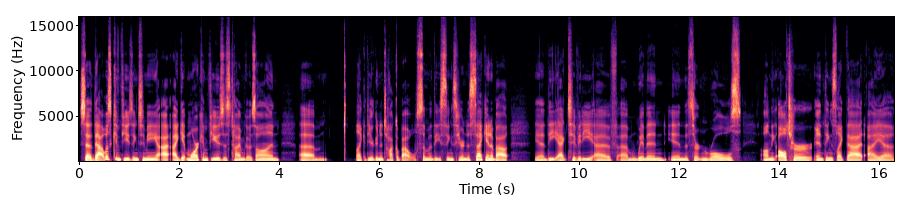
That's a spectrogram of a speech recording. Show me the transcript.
So that was confusing to me. I, I get more confused as time goes on. Um, like you're going to talk about some of these things here in a second about yeah, the activity of um, women in the certain roles on the altar and things like that. I uh,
